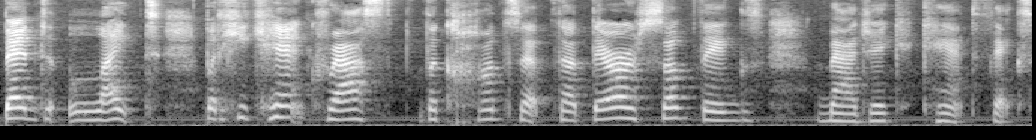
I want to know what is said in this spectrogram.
bend light, but he can't grasp the concept that there are some things magic can't fix.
